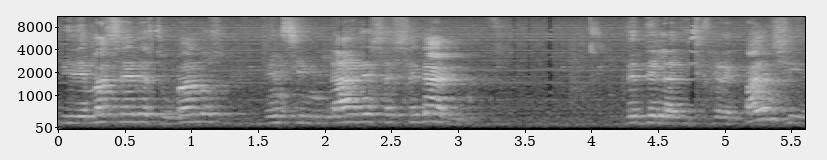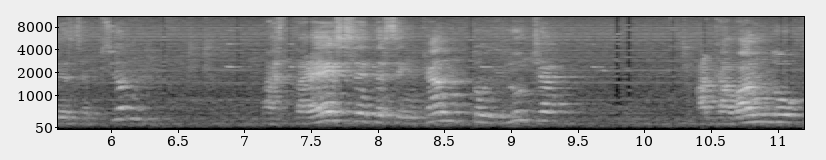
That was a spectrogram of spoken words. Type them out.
y demás seres humanos en similares escenarios, desde la discrepancia y decepción hasta ese desencanto y lucha, acabando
